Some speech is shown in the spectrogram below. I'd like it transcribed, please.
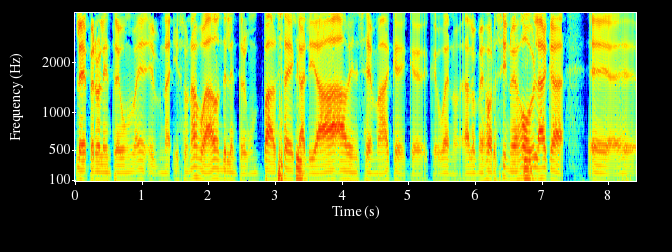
Pero le entregó eh, una, hizo una jugada donde le entregó un pase de calidad a Benzema que, que, bueno, a lo mejor si no es Oblak eh, eh,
